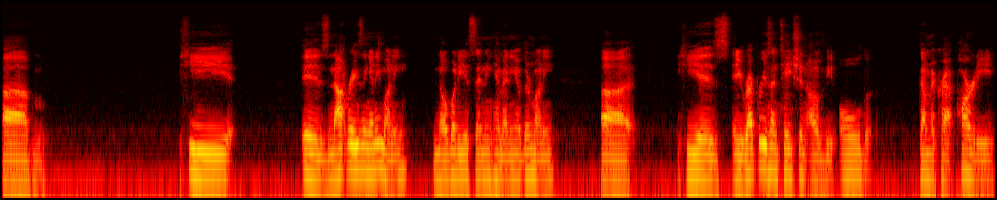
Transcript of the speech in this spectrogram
Um, he is not raising any money Nobody is sending him any of their money. Uh, he is a representation of the old Democrat Party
